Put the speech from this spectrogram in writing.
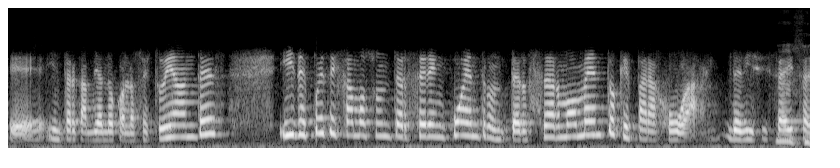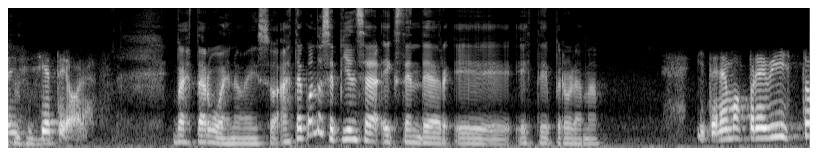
eh, intercambiando con los estudiantes y después dejamos un tercer encuentro, un tercer momento que es para jugar, de 16 a 17 horas. Va a estar bueno eso. ¿Hasta cuándo se piensa extender eh, este programa? y tenemos previsto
